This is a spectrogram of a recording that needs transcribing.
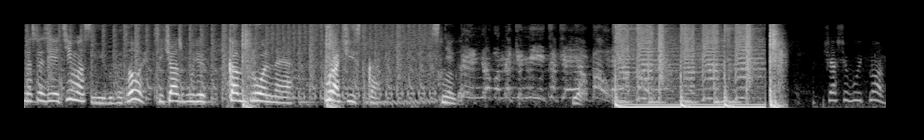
на связи я Тимас, и вы готовы? Сейчас будет контрольная прочистка снега. Сейчас все будет норм.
